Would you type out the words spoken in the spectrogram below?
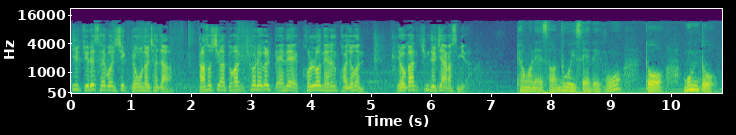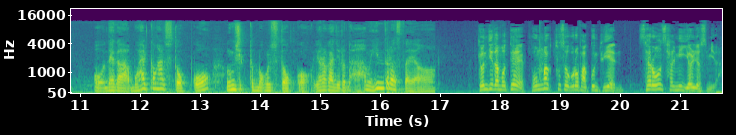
일주일에 3번씩 병원을 찾아 5시간 동안 혈액을 빼내 걸러내는 과정은 여간 힘들지 않았습니다. 병원에서 누워 있어야 되고 또 몸도 어, 내가 뭐 활동할 수도 없고 음식도 먹을 수도 없고 여러 가지로 너무 힘들었어요. 견디다 못해 복막투석으로 바꾼 뒤엔 새로운 삶이 열렸습니다.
